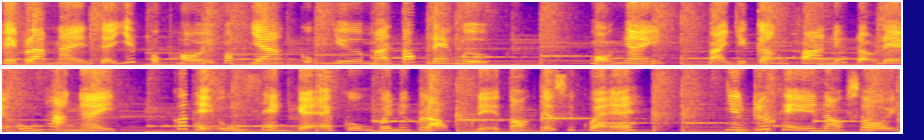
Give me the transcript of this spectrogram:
Việc làm này sẽ giúp phục hồi vóc dáng cũng như mái tóc đen mượt. Mỗi ngày, bạn chỉ cần pha nước đậu đen uống hàng ngày, có thể uống xen kẽ cùng với nước lọc để tốt cho sức khỏe. Nhưng trước khi nấu sôi,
